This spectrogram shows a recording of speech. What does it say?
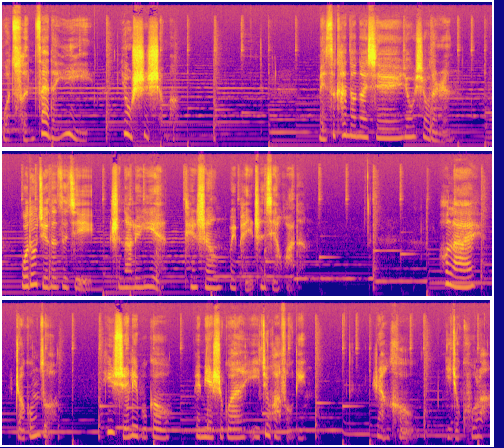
我存在的意义又是什么？每次看到那些优秀的人，我都觉得自己是那绿叶，天生为陪衬鲜花的。后来找工作，因学历不够，被面试官一句话否定，然后你就哭了，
